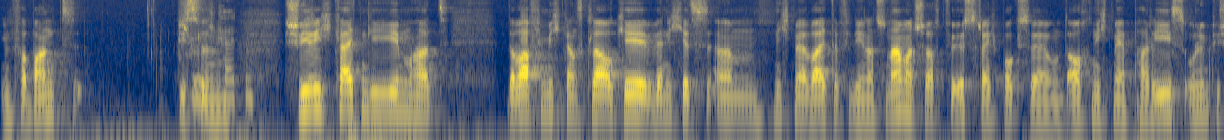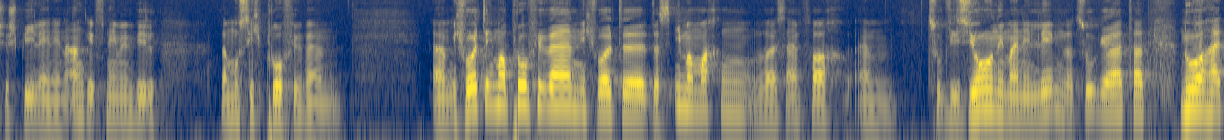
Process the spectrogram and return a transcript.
im Verband ein bisschen Schwierigkeiten. Schwierigkeiten gegeben hat da war für mich ganz klar, okay, wenn ich jetzt ähm, nicht mehr weiter für die Nationalmannschaft, für Österreich boxe und auch nicht mehr Paris Olympische Spiele in den Angriff nehmen will, dann muss ich Profi werden. Ähm, ich wollte immer Profi werden, ich wollte das immer machen, weil es einfach ähm, zur Vision in meinem Leben dazugehört hat. Nur halt,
